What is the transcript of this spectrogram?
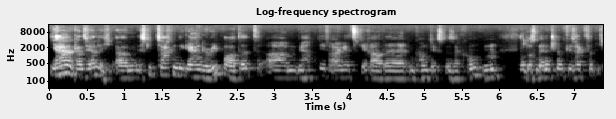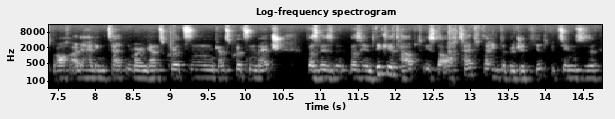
Ja, ganz ehrlich. Ähm, es gibt Sachen, die gehören gereportet. Ähm, wir hatten die Frage jetzt gerade im Kontext unserer Kunden, wo das Management gesagt hat, ich brauche alle heiligen Zeiten mal einen ganz kurzen, ganz kurzen Match das, was ihr entwickelt habt, ist da auch Zeit dahinter budgetiert, beziehungsweise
